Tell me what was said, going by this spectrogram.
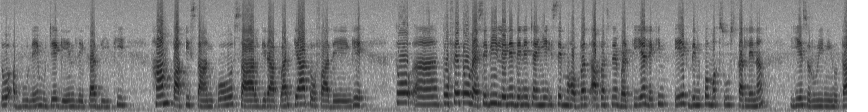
तो अबू ने मुझे गेंद लेकर दी थी। हम पाकिस्तान को सालगिरह पर क्या तोहफा देंगे? तो तोहफे तो वैसे भी लेने देने चाहिए, इससे मोहब्बत आपस में बढ़ती है, लेकिन एक दिन को मखसूस कर लेना ये ज़रूरी नहीं होता।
